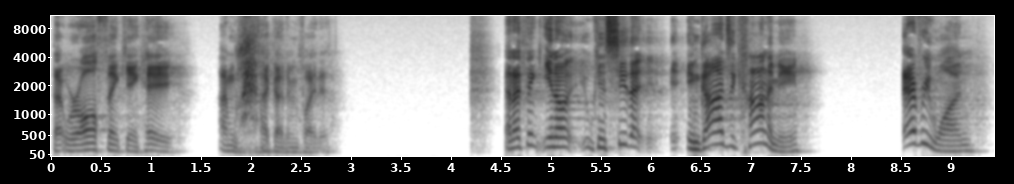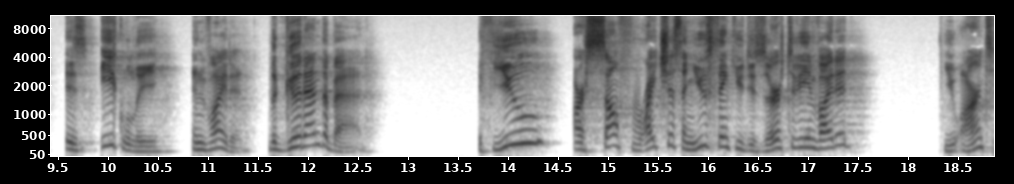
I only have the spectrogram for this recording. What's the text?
that we're all thinking, hey, I'm glad I got invited. And I think, you know, you can see that in God's economy, everyone is equally invited the good and the bad. If you are self righteous and you think you deserve to be invited, you aren't,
